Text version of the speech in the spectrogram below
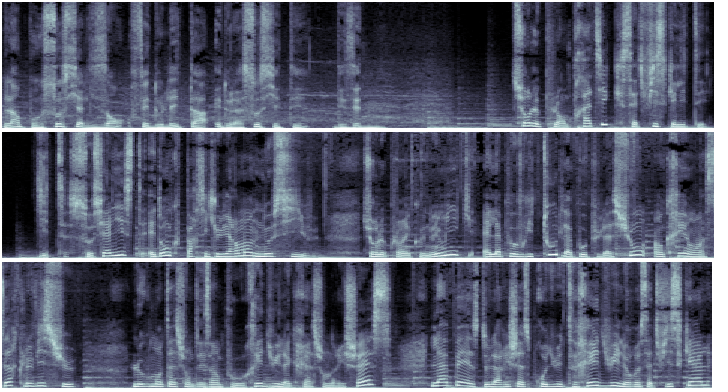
L'impôt socialisant fait de l'État et de la société des ennemis. Sur le plan pratique, cette fiscalité, dite socialiste, est donc particulièrement nocive. Sur le plan économique, elle appauvrit toute la population en créant un cercle vicieux. L'augmentation des impôts réduit la création de richesses, la baisse de la richesse produite réduit les recettes fiscales,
